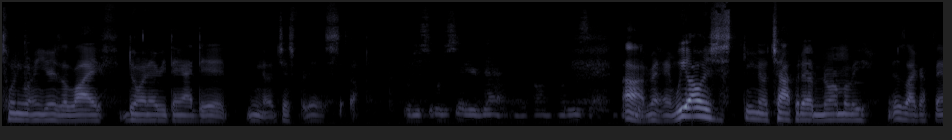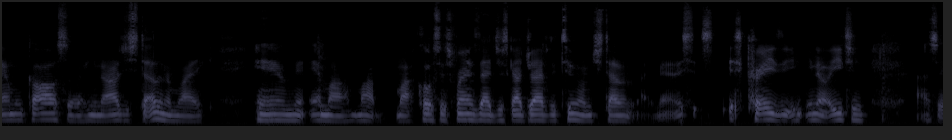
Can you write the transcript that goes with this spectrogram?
21 years of life, doing everything I did, you know, just for this. So. What do you, what do you say to your dad? Um, what do you say? Oh man, we always just you know chop it up normally. It was like a family call, so you know I was just telling him like, him and my, my, my closest friends that just got drafted too. I'm just telling them like, man, it's it's, it's crazy. You know, each and I say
